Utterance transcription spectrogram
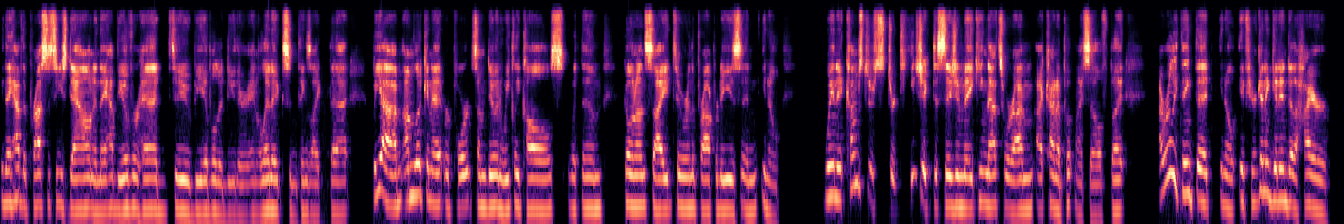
they have the processes down and they have the overhead to be able to do their analytics and things like that. But yeah I'm, I'm looking at reports. I'm doing weekly calls with them going on site, touring the properties, and you know, when it comes to strategic decision making, that's where I'm I kind of put myself. But I really think that you know, if you're going to get into the higher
